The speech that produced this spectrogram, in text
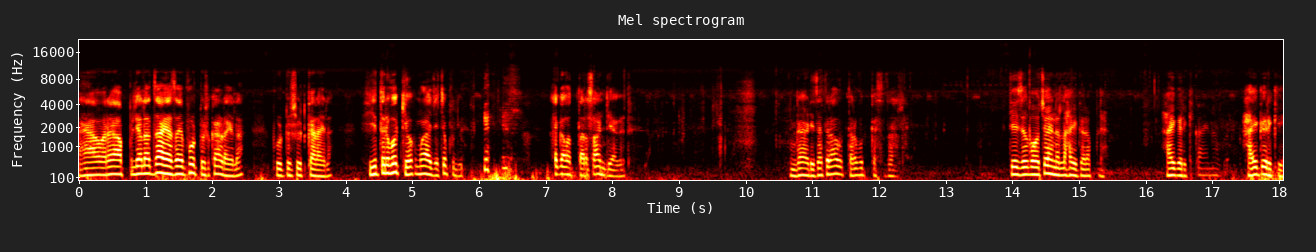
हा बरं आपल्याला जायचं आहे फोटो काढायला फोटोशूट करायला. ही तर बघ की हो, माझ्या चपली. हा अवतार सांडली अगत गाडीचा तर अवतार बघ कसा झाला. तेजस भाऊ चॅनलला हाय कर आपल्या. हाय कर की. काय हाय कर की.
